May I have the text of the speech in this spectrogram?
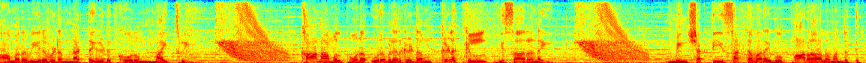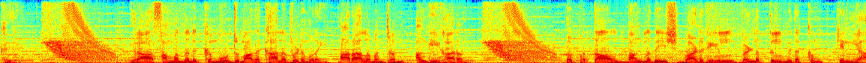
அமரவீரவிடம் நட்டையிடு கோரும் மைத்ரி. காணாமல் போன உறவினர்களிடம் கிழக்கில் விசாரணை. மின்சக்தி சட்ட வரைவு பாராளுமன்றத்திற்கு. இரா சம்பந்தனுக்கு மூன்று மாத கால விடுமுறை பாராளுமன்றம் அங்கீகாரம். வெப்பத்தால் பங்களாதேஷ் வாடகையில் வெள்ளத்தில் மிதக்கும் கென்யா.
